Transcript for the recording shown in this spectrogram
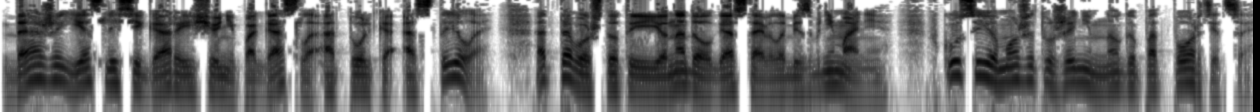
Даже если сигара еще не погасла, а только остыла, от того, что ты ее надолго оставила без внимания, вкус ее может уже немного подпортиться.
